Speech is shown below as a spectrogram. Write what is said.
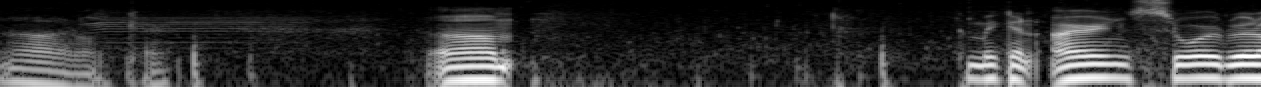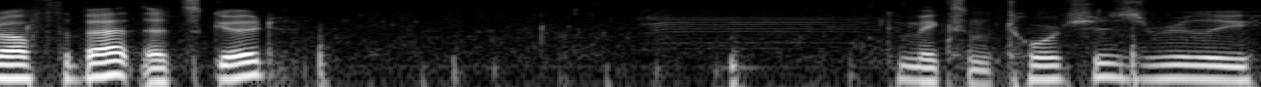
Oh, I don't care. Um, can make an iron sword right off the bat. That's good. Can make some torches really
